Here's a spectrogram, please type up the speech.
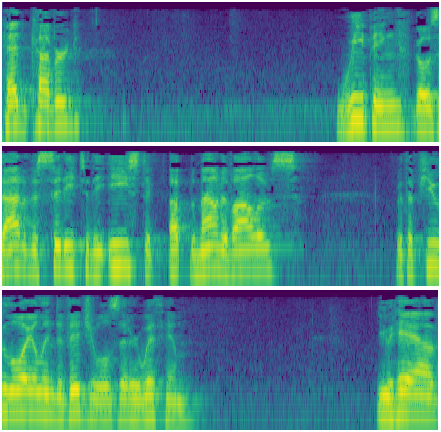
head covered, weeping, goes out of the city to the east, up the Mount of Olives, with a few loyal individuals that are with him. You have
